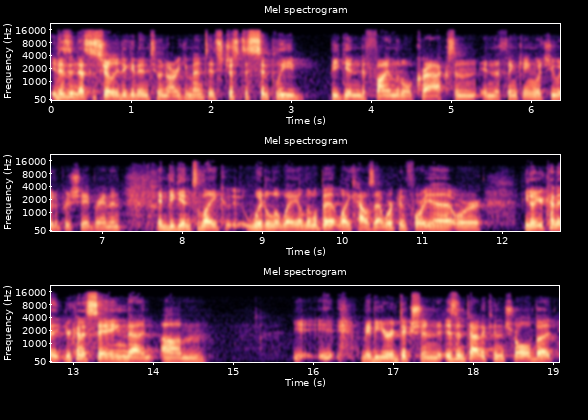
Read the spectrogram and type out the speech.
it isn't necessarily to get into an argument. It's just to simply begin to find little cracks in, in the thinking, which you would appreciate, Brandon, and begin to like whittle away a little bit. Like, how's that working for you? Or, you know, you're kind of you're kind of saying that. Um, maybe your addiction isn't out of control, but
